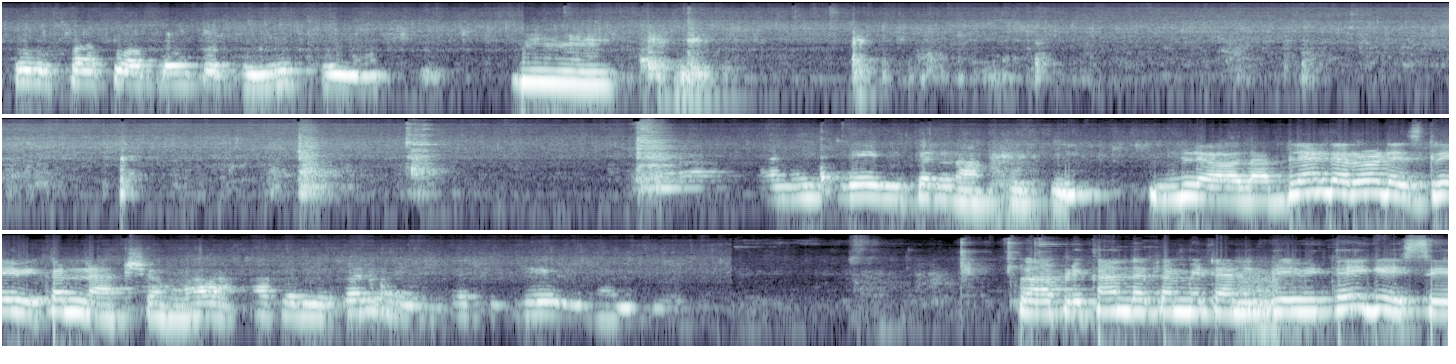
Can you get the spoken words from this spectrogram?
થોડુંક પાછું આપણે ઉપરથી મીઠું નાખશું ગ્રેવી કરી નાખું છું. એટલે ઓલા બ્લેન્ડર વડે જ ગ્રેવી કરી નાખશું. હા આપણે કરી પછી ગ્રેવી નાખી તો આપણી કાંદા ટમેટાની ગ્રેવી થઈ ગઈ છે.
